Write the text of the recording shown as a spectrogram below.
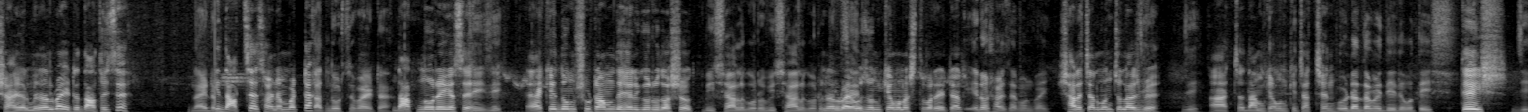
শাহিয়াল মিনাল ভাই এটা দাঁত হয়েছে না এটা কি দাঁতছে ছয় নাম্বারটা? দাঁত নড়ছে ভাই এটা। দাঁত নড়ে গেছে? জি জি। একদম সুটাম দেহের গরু দর্শক। বিশাল গরু বিশাল গরু মিনাল ভাই ওজন কেমন আসতে পারে এটার? এটাও সাড়ে চার মন ভাই। সাড়ে চার মন চলে আসবে? জি। আচ্ছা দাম কেমন কি চাচ্ছেন? ওইটার দামে দিয়ে দেবো তেইশ। তেইশ? জি।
